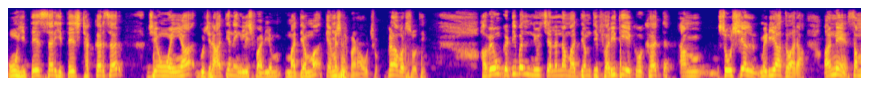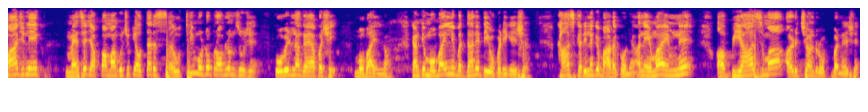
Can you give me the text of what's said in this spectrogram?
હું હિતેશ સર હિતેશ ઠક્કર સર જે હું અહીંયા ગુજરાતી અને ઇંગ્લિશ માધ્યમ, માધ્યમમાં કેમિસ્ટ્રી ભણાવું છું. ઘણા વર્ષોથી. હવે હું કટિબંધ ન્યૂઝ ચેનલના માધ્યમથી ફરીથી એક વખત આમ સોશિયલ મીડિયા દ્વારા અને સમાજને એક મેસેજ આપવા માગું છું કે અત્યારે સૌથી મોટો પ્રોબ્લેમ શું છે? કોવિડના ગયા પછી મોબાઈલનો કારણ કે મોબાઈલની બધાને ટેવ પડી ગઈ છે. ખાસ કરીને કે બાળકોને. અને એમાં એમને અભ્યાસમાં અડચણરૂપ બને છે.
